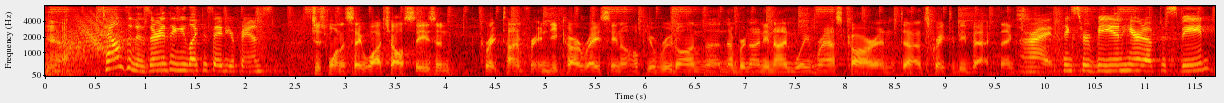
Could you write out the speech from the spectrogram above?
Yeah. Townsend, is there anything you'd like to say to your fans? Just want to say watch all season. Great time for IndyCar racing. I hope you'll root on uh, number 99 William Rast car, and uh, it's great to be back. Thanks. All right. Thanks for being here at Up to Speed.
